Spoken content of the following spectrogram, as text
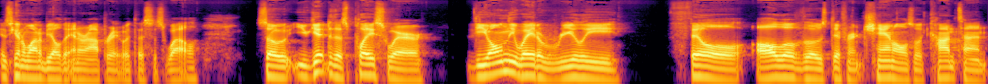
is going to want to be able to interoperate with this as well. So you get to this place where the only way to really fill all of those different channels with content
